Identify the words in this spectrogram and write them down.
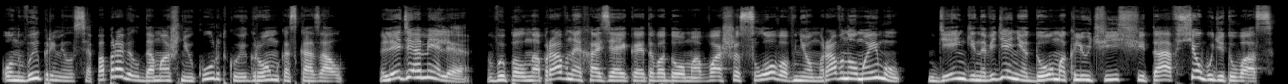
он выпрямился, поправил домашнюю куртку и громко сказал «Леди Амелия, вы полноправная хозяйка этого дома, ваше слово в нем равно моему. Деньги на ведение дома, ключи, счета – все будет у вас.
